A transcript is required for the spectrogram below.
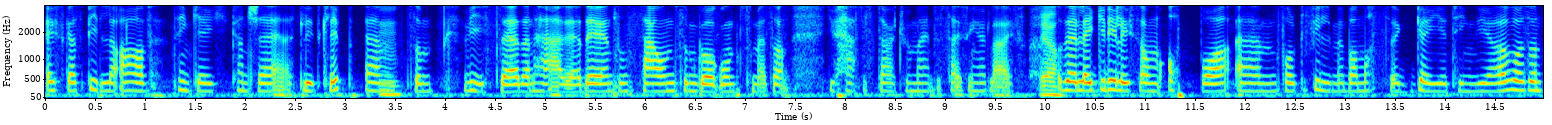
Jeg skal spille av, tenker jeg, kanskje et lydklipp um, som viser den her Det er en sånn sound som går rundt som er sånn You have to start romanticizing your life. Ja. Og det legger de liksom oppå um, Folk filmer bare masse gøye ting de gjør, og sånn.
